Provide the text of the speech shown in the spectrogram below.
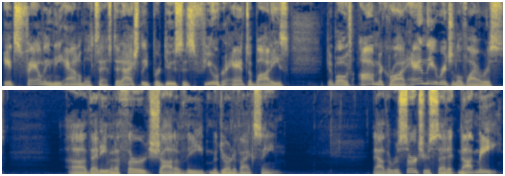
It's failing the animal test. It actually produces fewer antibodies to both Omicron and the original virus uh, than even a third shot of the Moderna vaccine. Now, the researchers said it, not me.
